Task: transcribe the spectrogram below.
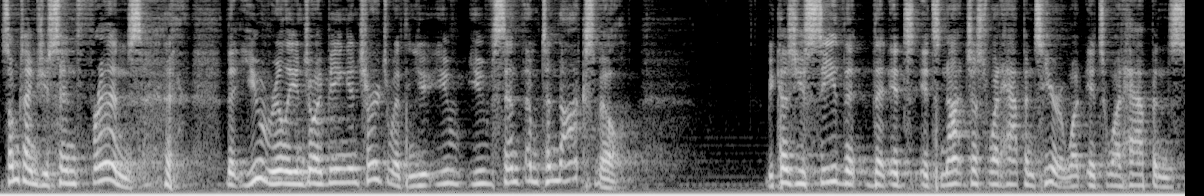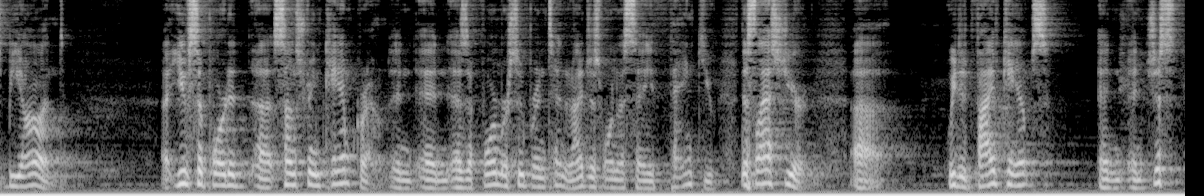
Sometimes you send friends that you really enjoy being in church with, and you, you, you've sent them to Knoxville because you see that, that it's, it's not just what happens here, what, it's what happens beyond. Uh, you've supported uh, Sunstream Campground, and, and as a former superintendent, I just want to say thank you. This last year, uh, we did five camps, and, and just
